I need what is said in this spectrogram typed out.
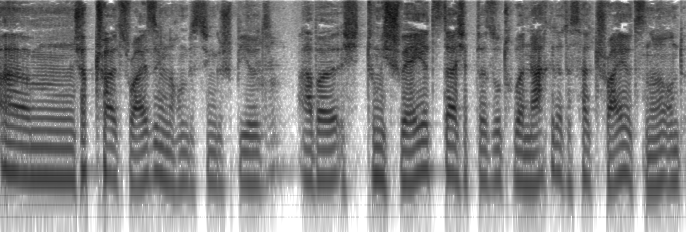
Ähm, ich habe Trials Rising noch ein bisschen gespielt. Aber ich tue mich schwer jetzt da. Ich habe da so drüber nachgedacht, das ist halt Trials, ne? Und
